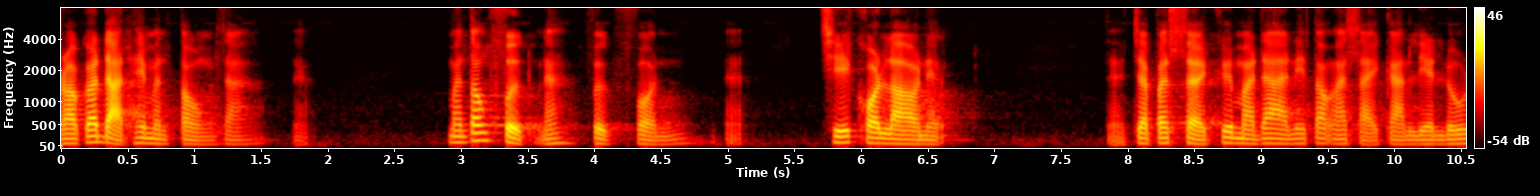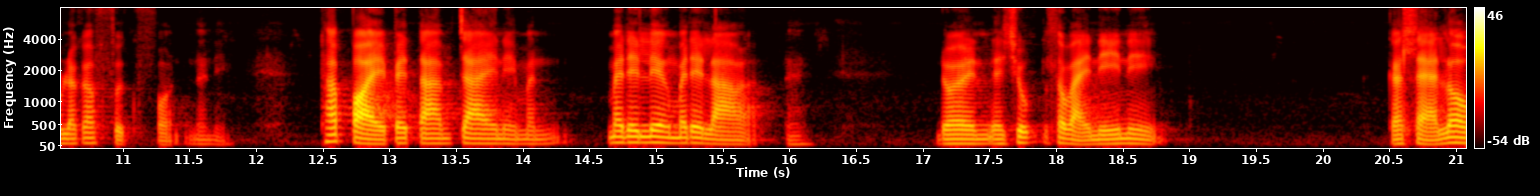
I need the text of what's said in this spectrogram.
เราก็ดัดให้มันตรงซะนะมันต้องฝึกนะฝึกฝนนะชีวิตคนเราเนี่ยจะประเสริฐขึ้นมาได้นี่ต้องอาศัยการเรียนรู้แล้วก็ฝึกฝนนั่นเองถ้าปล่อยไปตามใจนี่มันไม่ได้เรื่องไม่ได้ราวนะโดยในชุกสมัยนี้นี่ กระแสโลก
